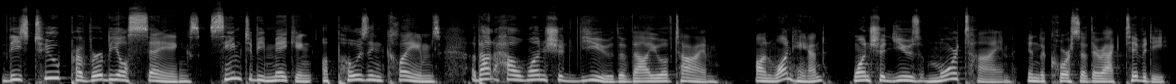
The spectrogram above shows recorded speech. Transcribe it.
These two proverbial sayings seem to be making opposing claims about how one should view the value of time. On one hand, one should use more time in the course of their activity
